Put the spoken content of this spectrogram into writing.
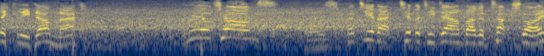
Slickly done that. Real chance. There's plenty of activity down by the touchline.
